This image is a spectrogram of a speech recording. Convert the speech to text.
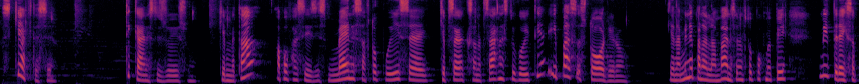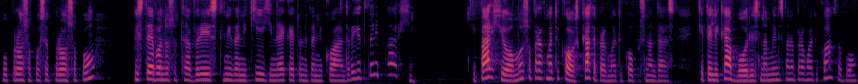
Σκέφτεσαι. Τι κάνεις στη ζωή σου; Και μετά αποφασίζεις. Μένεις σε αυτό που είσαι και ψα... ξαναψάχνεις τη γοητεία ή πας στο όνειρο; Για να μην επαναλαμβάνεις, είναι αυτό που έχουμε πει, μην τρέχεις από πρόσωπο σε πρόσωπο, πιστεύοντας ότι θα βρεις την ιδανική γυναίκα ή τον ιδανικό άντρα, γιατί δεν υπάρχει. Υπάρχει όμως ο πραγματικός, κάθε πραγματικό που συναντάς. Και τελικά μπορείς να μείνεις με έναν πραγματικό άνθρωπο.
